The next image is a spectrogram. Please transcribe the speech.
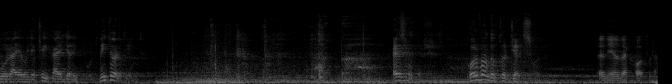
órája, hogy a csíká egy elindult. Mi történt? Ezredes, hol van Dr. Jackson? Daniel meghalt, uram.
